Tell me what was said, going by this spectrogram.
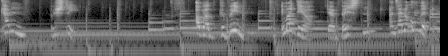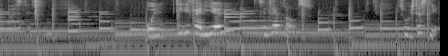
kann bestehen. Aber gewinnen tut immer der, der am besten an seine Umwelt angepasst ist. Und die, die verlieren, sind halt raus. So ist das Leben.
